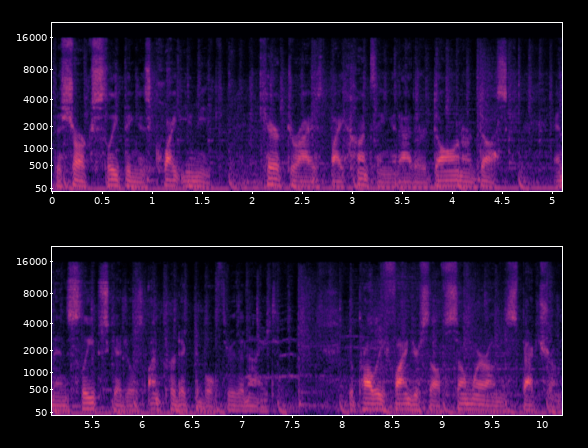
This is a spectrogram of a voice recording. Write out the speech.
the shark's sleeping is quite unique, characterized by hunting at either dawn or dusk, and then sleep schedules unpredictable through the night. You'll probably find yourself somewhere on the spectrum,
